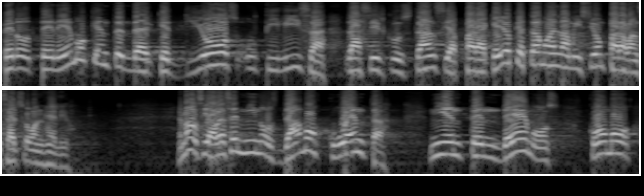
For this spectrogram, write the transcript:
Pero tenemos que entender que Dios utiliza las circunstancias para aquellos que estamos en la misión para avanzar su evangelio. Hermanos, si a veces ni nos damos cuenta, ni entendemos cómo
